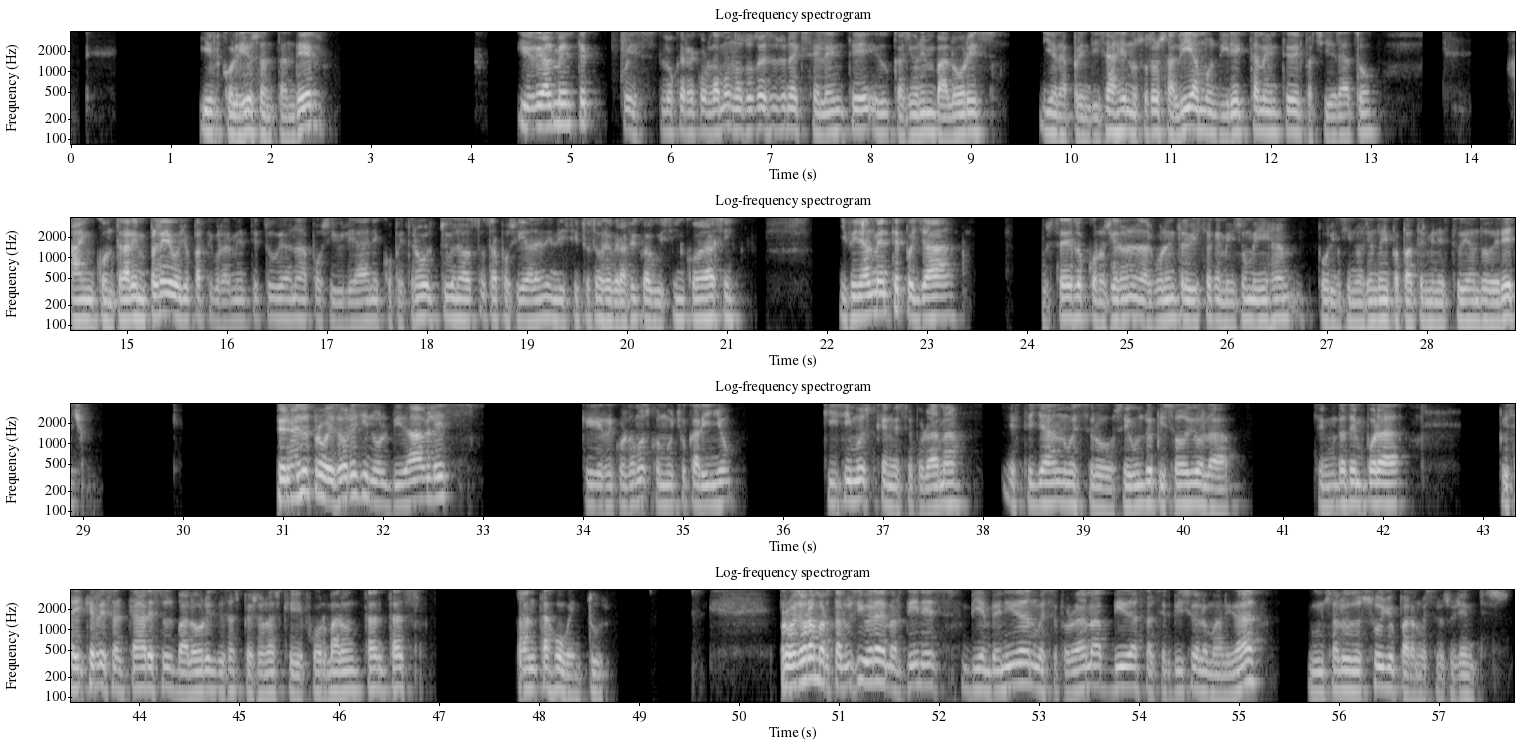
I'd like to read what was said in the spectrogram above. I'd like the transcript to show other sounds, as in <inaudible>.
y el Colegio Santander. Y realmente, pues lo que recordamos nosotros es una excelente educación en valores y en aprendizaje. Nosotros salíamos directamente del bachillerato a encontrar empleo. Yo particularmente tuve una posibilidad en Ecopetrol, tuve una otra posibilidad en el Instituto Geográfico Agustín Codazzi. Y finalmente, pues ya ustedes lo conocieron en alguna entrevista que me hizo mi hija por insinuación de mi papá, terminé estudiando Derecho. Pero esos profesores inolvidables que recordamos con mucho cariño, quisimos que nuestro programa, este ya nuestro segundo episodio, la segunda temporada, pues hay que resaltar esos valores de esas personas que formaron tantas, tanta juventud. Profesora Marta Luz Ibera de Martínez, bienvenida a nuestro programa Vidas al Servicio de la Humanidad. Un saludo suyo para nuestros oyentes.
